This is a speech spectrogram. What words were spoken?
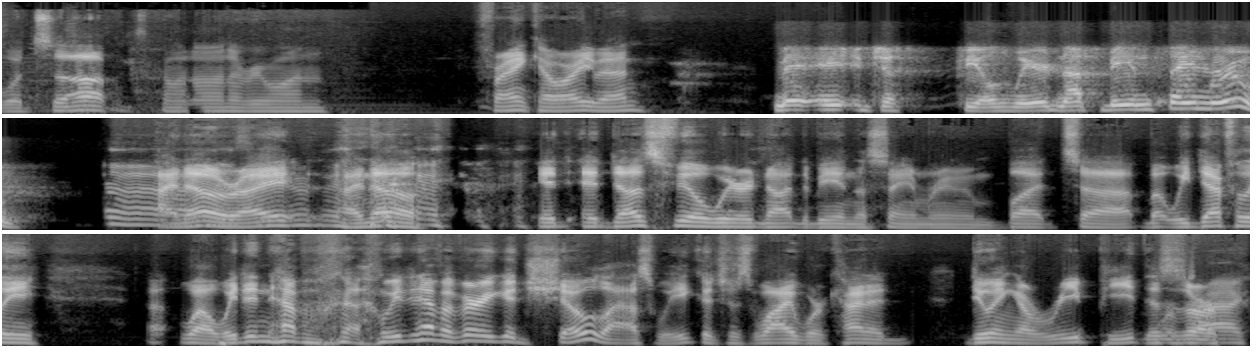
What's up? What's going on, everyone? Frank, how are you, man? Man, it just feels weird not to be in the same room. I know, right? I know. It it does feel weird not to be in the same room, but uh, but we definitely, uh, well, we didn't have a, we didn't have a very good show last week, which is why we're kind of doing a repeat. This We're is our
